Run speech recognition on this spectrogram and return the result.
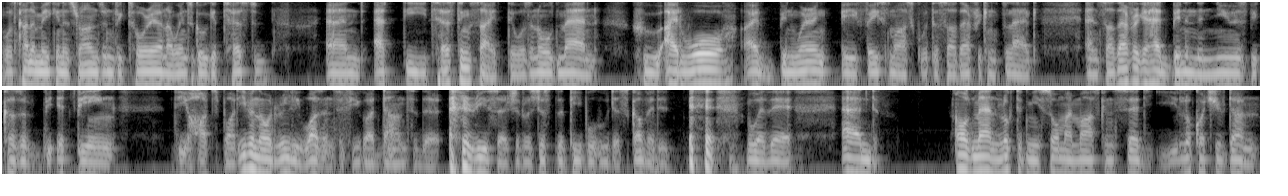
was kind of making its rounds in victoria and i went to go get tested and at the testing site there was an old man who i'd wore i'd been wearing a face mask with the south african flag and south africa had been in the news because of it being the hotspot, even though it really wasn't. If you got down to the research, it was just the people who discovered it were there. And old man looked at me, saw my mask, and said, "Look what you've done.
